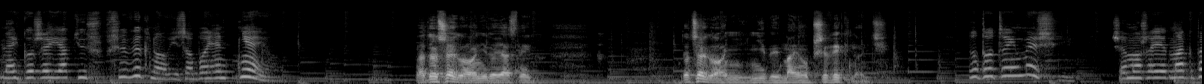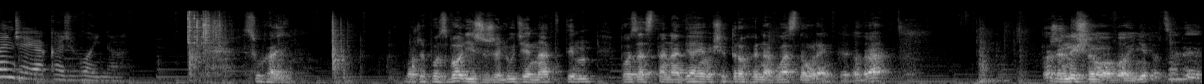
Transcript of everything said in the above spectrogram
Najgorzej jak już przywykną i zobojętnieją. A do czego oni do jasnych... Do czego oni niby mają przywyknąć? No do tej myśli, że może jednak będzie jakaś wojna. Słuchaj, może pozwolisz, że ludzie nad tym pozastanawiają się trochę na własną rękę, dobra? To, że myślą o wojnie, to wcale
